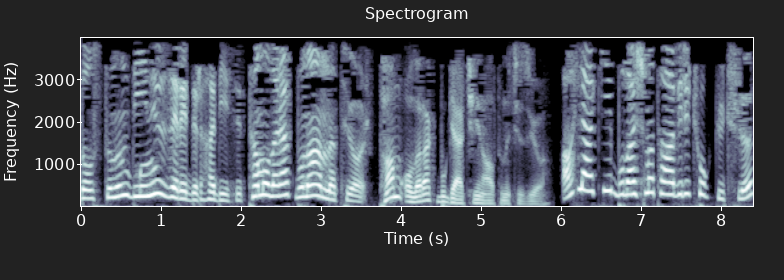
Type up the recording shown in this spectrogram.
dostunun dini üzeredir hadisi tam olarak bunu anlatıyor. Tam olarak bu gerçeğin altını çiziyor. Ahlaki bulaşma tabiri çok güçlü.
